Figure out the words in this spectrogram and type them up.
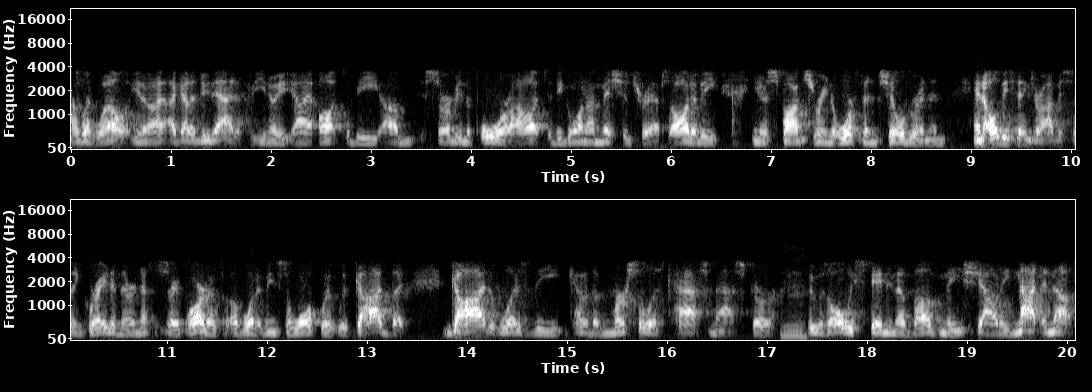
I was like, well, you know, I, I got to do that. If you know, I ought to be um, serving the poor. I ought to be going on mission trips. I ought to be, you know, sponsoring orphan children, and and all these things are obviously great and they're a necessary part of, of what it means to walk with with God. But God was the kind of the merciless taskmaster mm. who was always standing above me, shouting, "Not enough,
